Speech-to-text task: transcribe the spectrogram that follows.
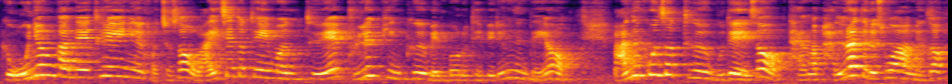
그 5년간의 트레이닝을 거쳐서 YG 엔터테인먼트의 블랙핑크 멤버로 데뷔를 했는데요. 많은 콘서트 무대에서 다양한 발라드를 소화하면서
